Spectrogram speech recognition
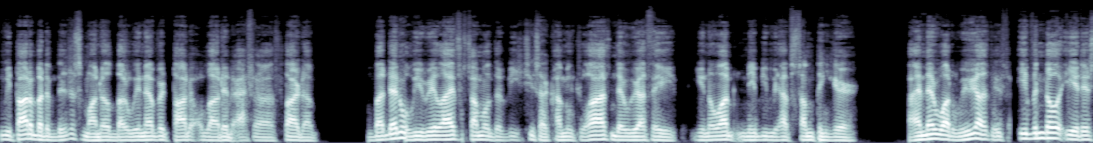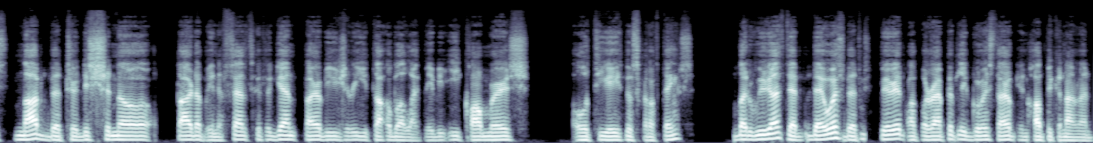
We thought about a business model, but we never thought about it as a startup. But then we realized some of the VCs are coming to us, and then we realized, hey, you know what? Maybe we have something here. And then what we realized is even though it is not the traditional startup in a sense, because again, startup usually you talk about like maybe e-commerce, OTAs, those kind of things. But we realized that there was the spirit of a rapidly growing startup in Kopi Kenangan.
